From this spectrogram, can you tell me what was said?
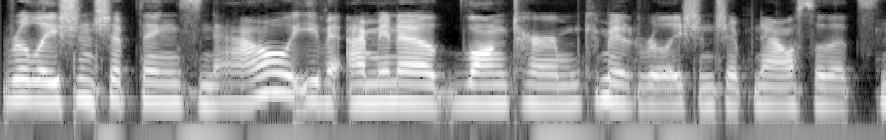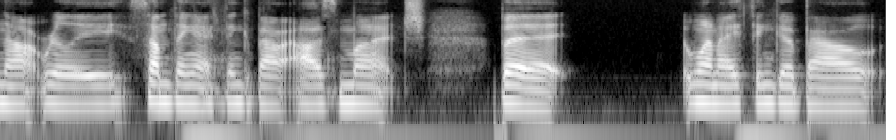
relationship things now. Even I'm in a long term committed relationship now, so that's not really something I think about as much. But when I think about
